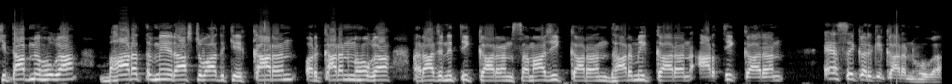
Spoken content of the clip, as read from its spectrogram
किताब में होगा, भारत में राष्ट्रवाद के कारण, और कारण में होगा, राजनीतिक कारण, सामाजिक कारण, धार्मिक कारण, आर्थिक कारण, ऐसे करके कारण होगा।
